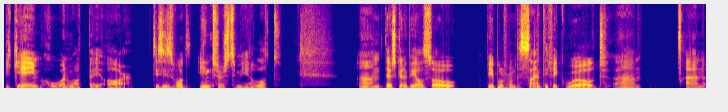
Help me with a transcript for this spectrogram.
became who and what they are. This is what interests me a lot. Um, there's going to be also people from the scientific world um, and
